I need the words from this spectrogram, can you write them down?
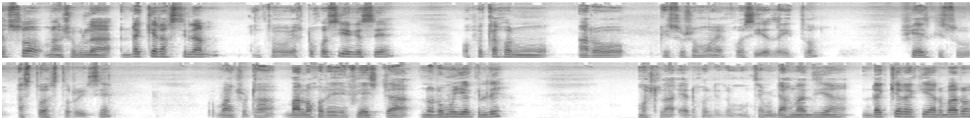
দেখছ মাংসগুলা ডাকিয়ে রাখছিলাম তো একটু কষিয়ে গেছে। অপেক্ষা করব আরও কিছু সময় কষিয়ে যাইতো পেঁয়াজ কিছু আস্ত আস্ত রয়েছে মাংসটা ভালো করে পেঁয়াজটা নরম হইয়া গেলে মশলা এড করে দেবো আমি ডাকনা দিয়া ডাকিয়ে রাখি আর বারো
